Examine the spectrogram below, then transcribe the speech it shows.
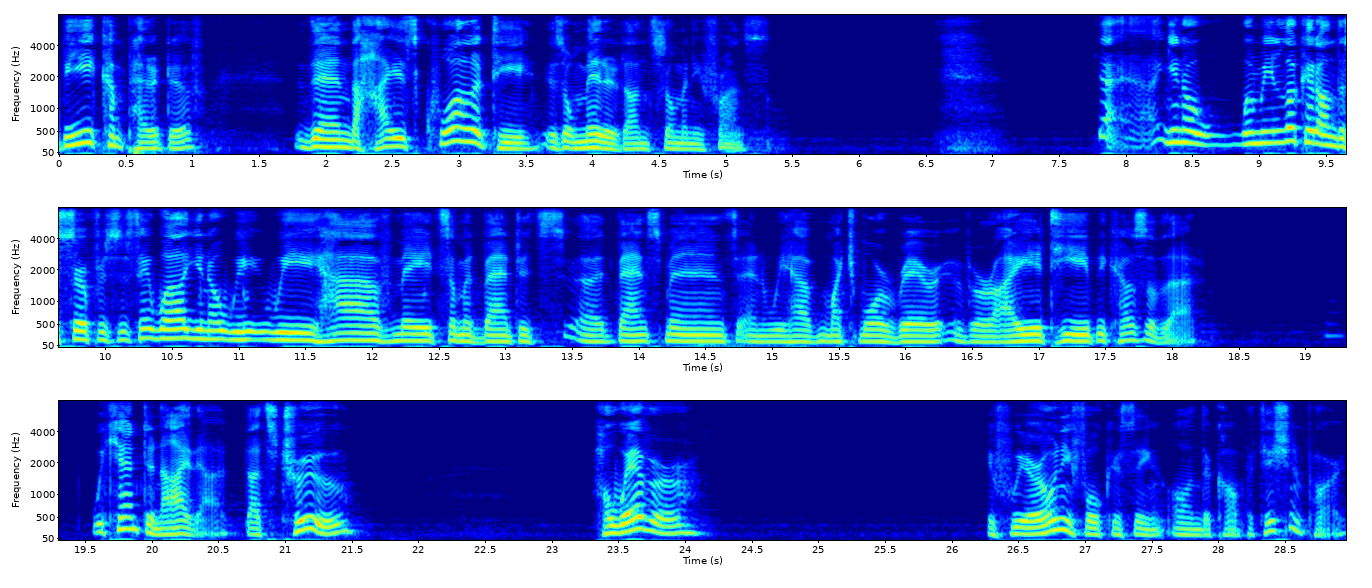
be competitive, then the highest quality is omitted on so many fronts. You know, when we look at on the surface and say, well, you know, we, we have made some advantage, uh, advancements and we have much more rare variety because of that. We can't deny that. That's true. However, if we are only focusing on the competition part,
